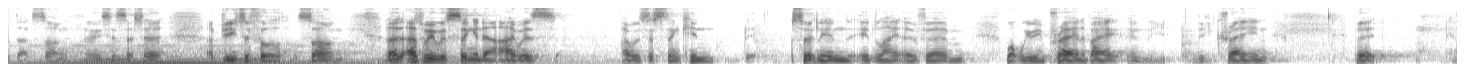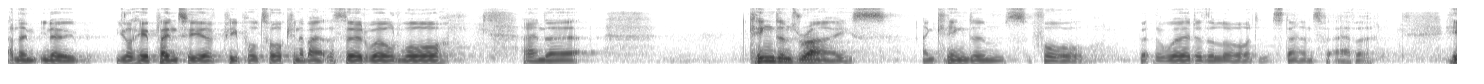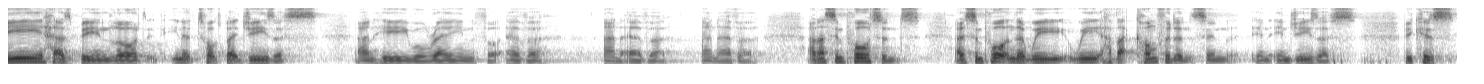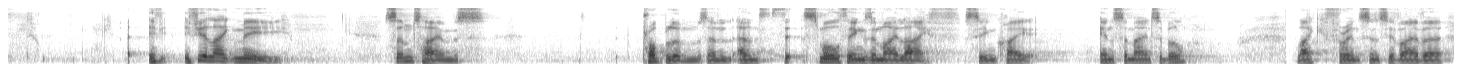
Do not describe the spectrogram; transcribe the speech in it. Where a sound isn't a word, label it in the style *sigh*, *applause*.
love that song. I think it's just such a, a beautiful song. And as we were singing it, I was, I was just thinking, certainly in, in light of um, what we've been praying about in the Ukraine, but and then you know you'll hear plenty of people talking about the Third World War, and uh, kingdoms rise and kingdoms fall, but the word of the Lord stands forever. He has been Lord. You know, it talks about Jesus, and he will reign forever and ever and ever. And that's important. And it's important that we, we have that confidence in, in, in Jesus. Because if, if you're like me, sometimes problems and, and th- small things in my life seem quite insurmountable. Like, for instance, if I have a,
